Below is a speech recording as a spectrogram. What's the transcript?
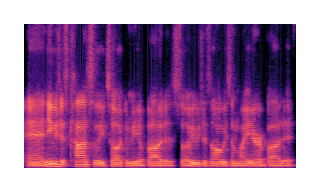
And he was just constantly talking to me about it. So he was just always in my ear about it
